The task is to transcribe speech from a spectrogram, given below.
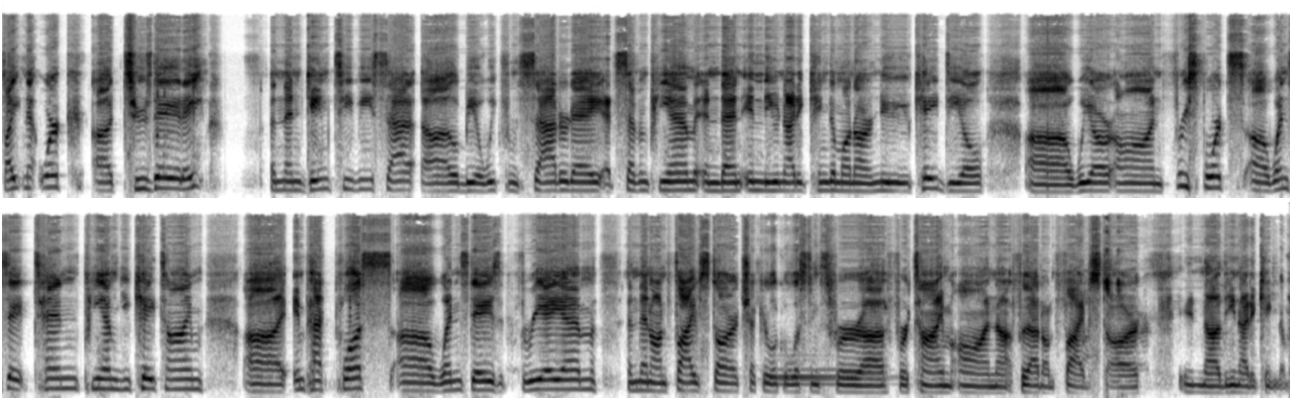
Fight Network, uh, Tuesday at 8 and then Game TV sat uh, will be a week from Saturday at 7 p.m. And then in the United Kingdom on our new UK deal, uh, we are on Free Sports uh, Wednesday at 10 p.m. UK time, uh, Impact Plus uh, Wednesdays at 3 a.m. And then on Five Star, check your local listings for uh, for time on for that on Five Star in the United Kingdom.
